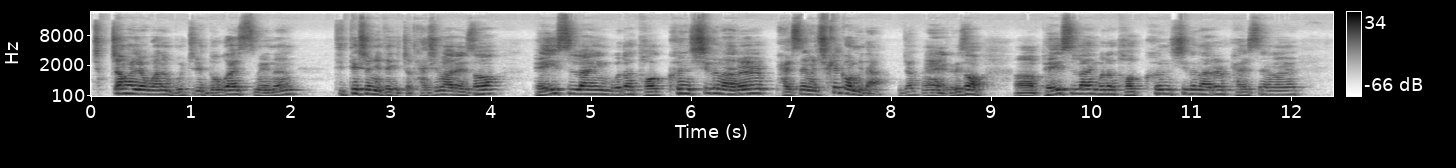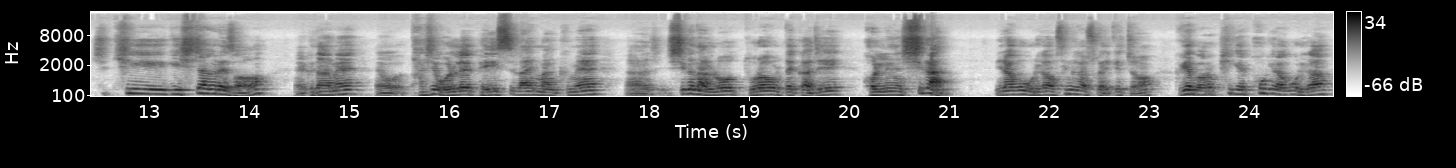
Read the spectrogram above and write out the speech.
측정하려고 하는 물질이 녹아있으면은 디텍션이 되겠죠. 다시 말해서 베이스라인보다 더 큰 시그널을 발생을 시킬 겁니다. 그죠? 네, 그래서 어, 베이스라인보다 더 큰 시그널을 발생을 시키기 시작을 해서 그 다음에 다시 원래 베이스라인만큼의 어, 시그널로 돌아올 때까지 걸리는 시간이라고 우리가 생각할 수가 있겠죠. 그게 바로 픽의 폭이라고 우리가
